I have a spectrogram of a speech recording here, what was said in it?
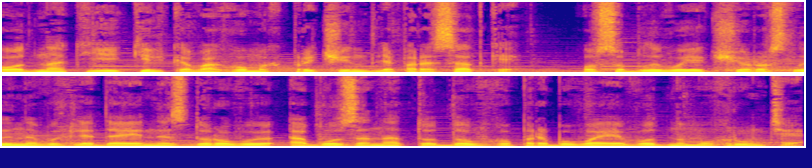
Однак є кілька вагомих причин для пересадки, особливо якщо рослина виглядає нездоровою або занадто довго перебуває в одному ґрунті.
